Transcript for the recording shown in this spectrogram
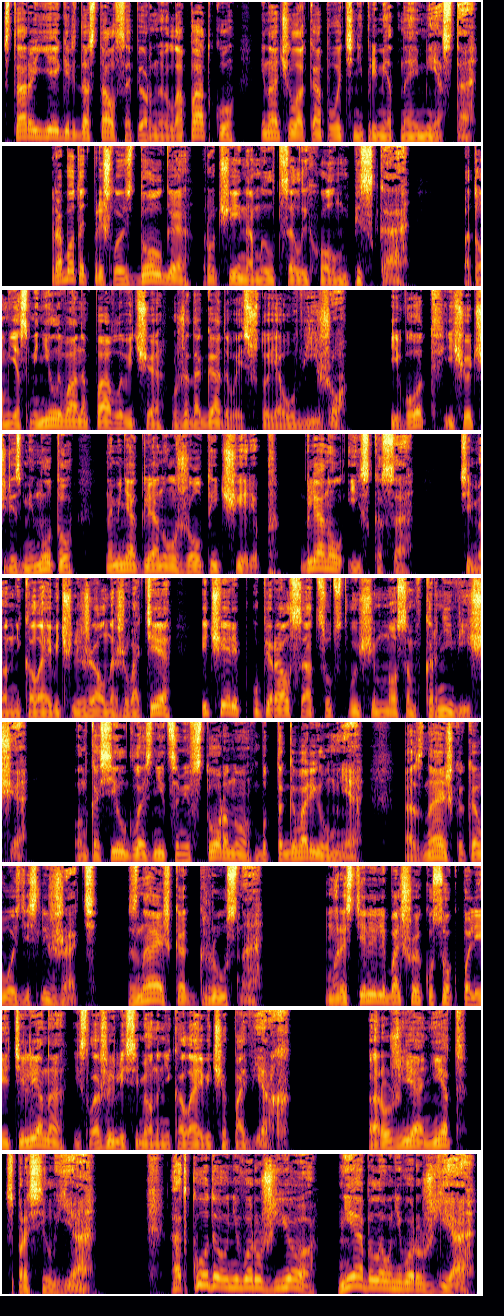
Старый егерь достал саперную лопатку и начал окапывать неприметное место. Работать пришлось долго, ручей намыл целый холм песка. Потом я сменил Ивана Павловича, уже догадываясь, что я увижу. И вот, еще через минуту, на меня глянул желтый череп, глянул искоса. Семен Николаевич лежал на животе, и череп упирался отсутствующим носом в корневище. Он косил глазницами в сторону, будто говорил мне, «А знаешь, каково здесь лежать? Знаешь, как грустно?» Мы расстелили большой кусок полиэтилена и сложили Семена Николаевича поверх. «А ружья нет?» — спросил я. «Откуда у него ружье? Не было у него ружья».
